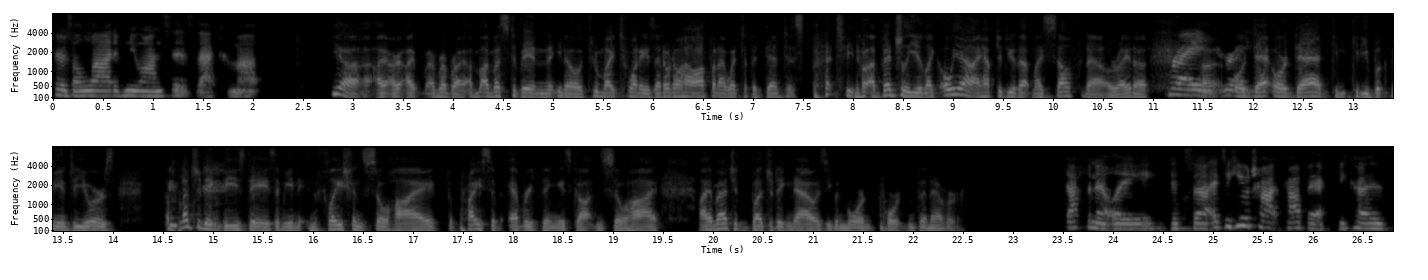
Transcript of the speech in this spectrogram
there's a lot of nuances that come up. Yeah, I, I, I remember I, I, must have been, you know, through my 20s. I don't know how often I went to the dentist, but you know, eventually you're like, oh yeah, I have to do that myself now, right? Uh, right, uh, right. Or dad, or dad, can can you book me into yours? Budgeting these days, I mean, inflation's so high, the price of everything has gotten so high. I imagine budgeting now is even more important than ever. Definitely. It's a, it's a huge hot topic because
